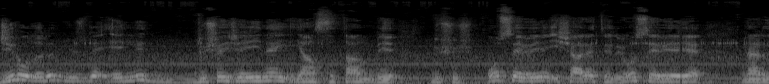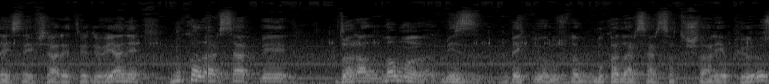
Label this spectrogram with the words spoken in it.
ciroların %50 düşeceğine yansıtan bir düşüş. O seviyeye işaret ediyor. O seviyeye neredeyse işaret ediyor. Yani bu kadar sert bir daralma mı biz bekliyoruz da bu kadar sert satışlar yapıyoruz?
